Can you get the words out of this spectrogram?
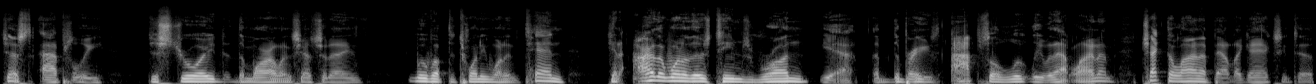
just absolutely destroyed the Marlins yesterday. Move up to 21 and 10. Can either one of those teams run? Yeah, the Braves absolutely with that lineup. Check the lineup out like I actually do.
